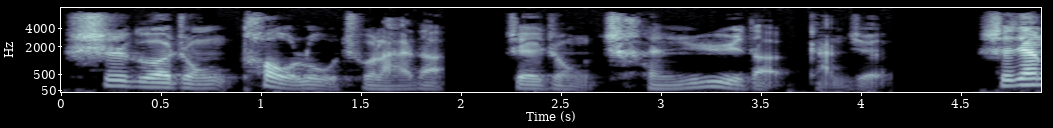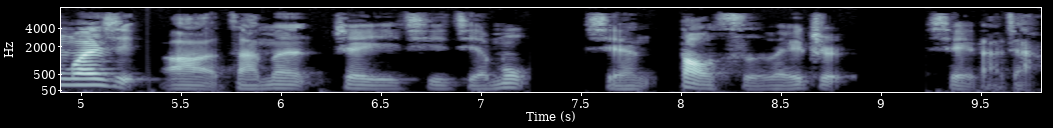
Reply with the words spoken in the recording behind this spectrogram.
诗歌中透露出来的这种沉郁的感觉。时间关系啊，咱们这一期节目先到此为止。谢谢大家。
